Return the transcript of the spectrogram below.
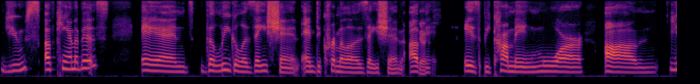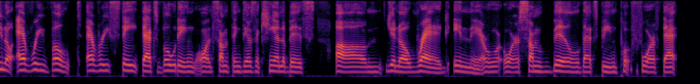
use of cannabis and the legalization and decriminalization of Yes. it is becoming more um you know every vote every state that's voting on something there's a cannabis um you know reg in there or, or some bill that's being put forth that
